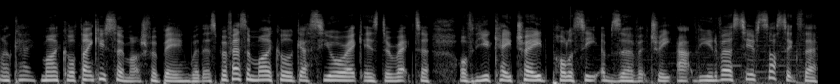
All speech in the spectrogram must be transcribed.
Okay, Michael, thank you so much for being with us. Professor Michael Gasiorek is Director of the UK Trade Policy Observatory at the University of Sussex, there,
